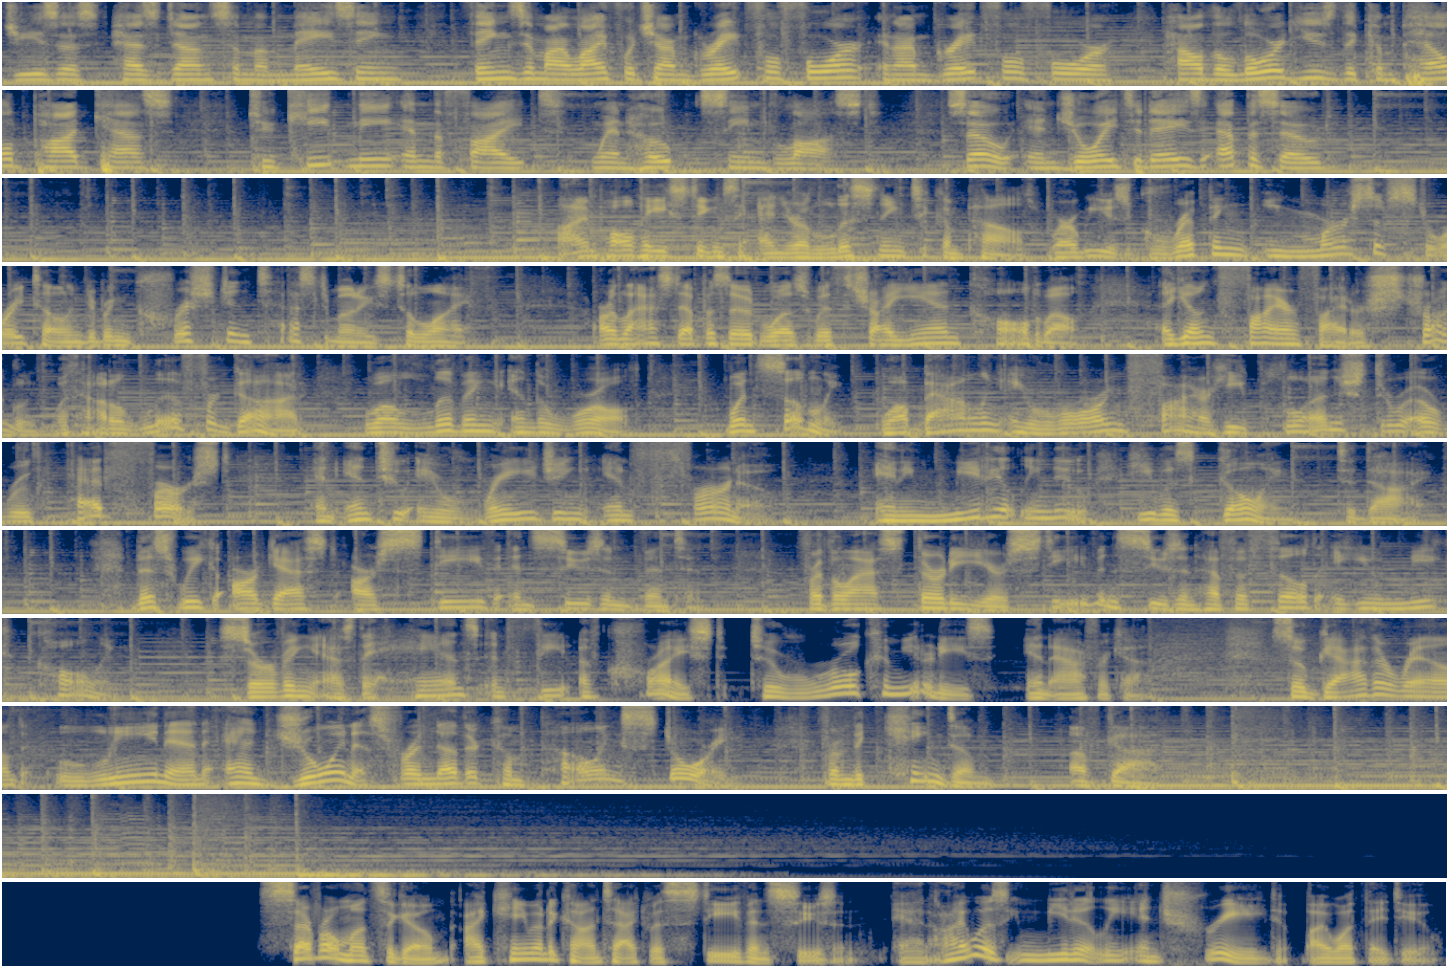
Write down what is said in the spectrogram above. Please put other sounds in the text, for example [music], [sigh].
Jesus has done some amazing things in my life, which I'm grateful for, and I'm grateful for how the Lord used the Compelled podcast to keep me in the fight when hope seemed lost. So enjoy today's episode I'm Paul Hastings, and you're listening to Compelled, where we use gripping, immersive storytelling to bring Christian testimonies to life. Our last episode was with Cheyenne Caldwell, a young firefighter struggling with how to live for God while living in the world. When suddenly, while battling a roaring fire, he plunged through a roof headfirst and into a raging inferno, and immediately knew he was going to die. This week, our guests are Steve and Susan Vinton. For the last 30 years, Steve and Susan have fulfilled a unique calling, serving as the hands and feet of Christ to rural communities in Africa. So gather around, lean in, and join us for another compelling story from the kingdom of God. Several months ago, I came into contact with Steve and Susan, and I was immediately intrigued by what they do.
